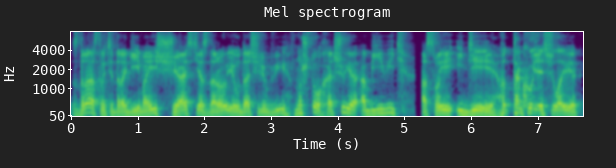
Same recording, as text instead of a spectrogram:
Здравствуйте, дорогие мои, счастья, здоровья, удачи, любви. Ну что, хочу я объявить о своей идее. Вот такой я человек.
